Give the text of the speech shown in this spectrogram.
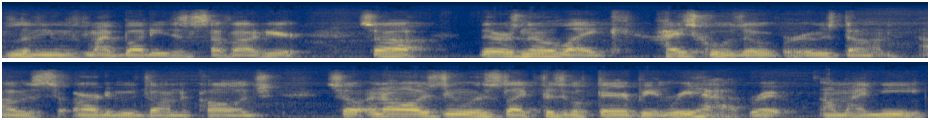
living with my buddies and stuff out here. So uh, there was no like high school was over. It was done. I was already moved on to college. So and all I was doing was like physical therapy and rehab right on my knee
